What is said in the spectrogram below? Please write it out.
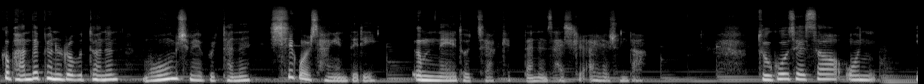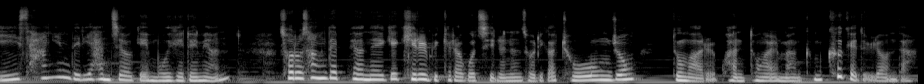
그 반대편으로부터는 모험심에 불타는 시골 상인들이 읍내에 도착했다는 사실을 알려준다. 두 곳에서 온 이 상인들이 한 지역에 모이게 되면 서로 상대편에게 길을 비키라고 지르는 소리가 종종 두 마을을 관통할 만큼 크게 들려온다.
